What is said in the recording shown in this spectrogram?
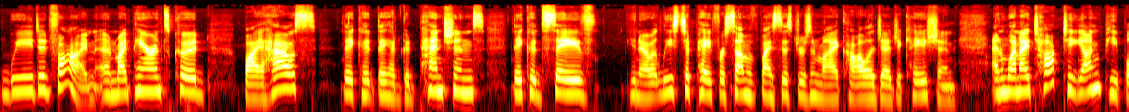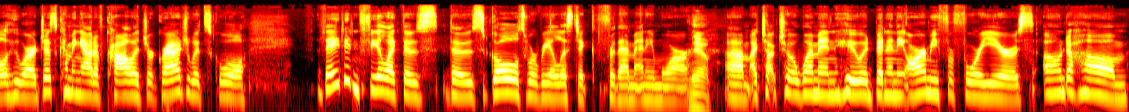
we did fine. And my parents could buy a house, they could they had good pensions, they could save you know, at least to pay for some of my sisters and my college education. And when I talk to young people who are just coming out of college or graduate school, they didn't feel like those those goals were realistic for them anymore. Yeah. Um, I talked to a woman who had been in the army for four years, owned a home,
